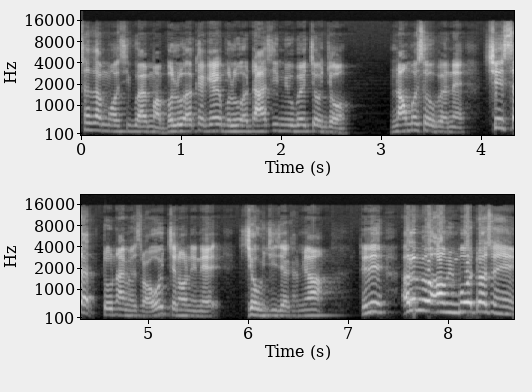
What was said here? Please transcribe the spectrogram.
ဆက်ဆက်မော်စီပိုင်းမှာဘလို့အခက်အခဲဘလို့အတားဆီးမျိုးပဲကြုံကြုံနောက်မဆုတ်ပဲနဲ့ရှေ့ဆက်တိုးနိုင်မယ်ဆိုတော့ကိုကျွန်တော်အနေနဲ့ယုံကြည်တယ်ခင်ဗျာဒီနေ့အဲ့လိုမျိုးအောင်မြင်ဖို့အတွက်ဆိုရင်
